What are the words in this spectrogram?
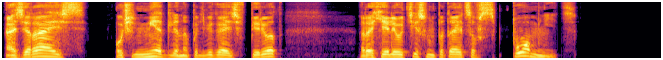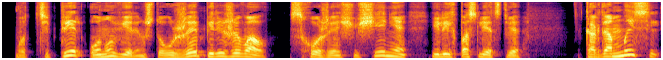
Озираясь, очень медленно подвигаясь вперед, Рахелио Тисон пытается вспомнить. Вот теперь он уверен, что уже переживал схожие ощущения или их последствия, когда мысль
